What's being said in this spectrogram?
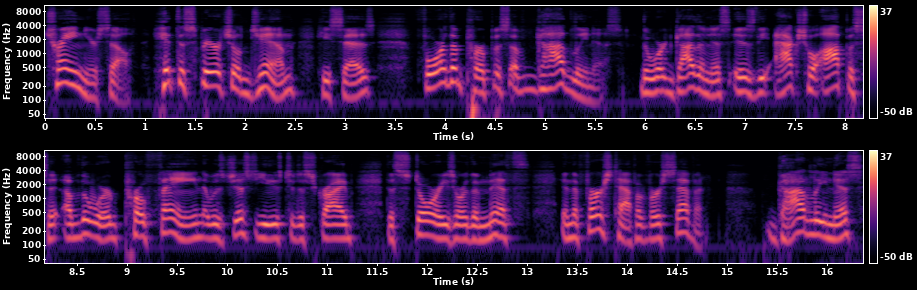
train yourself, hit the spiritual gym, he says, for the purpose of godliness. The word godliness is the actual opposite of the word profane that was just used to describe the stories or the myths in the first half of verse 7. Godliness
